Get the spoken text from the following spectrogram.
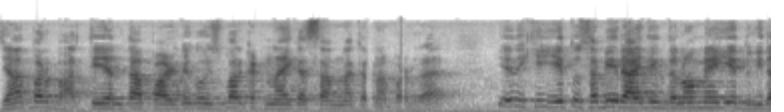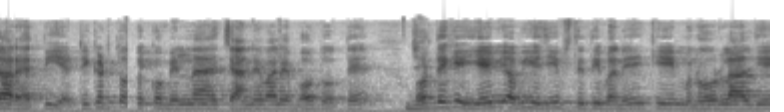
जहाँ पर भारतीय जनता पार्टी को इस बार कठिनाई का सामना करना पड़ रहा है ये देखिए ये तो सभी राजनीतिक दलों में ये दुविधा रहती है। टिकट तो को मिलना है चाहने वाले बहुत होते हैं। और देखिए ये भी अभी अजीब स्थिति बनी कि मनोहर लाल जी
